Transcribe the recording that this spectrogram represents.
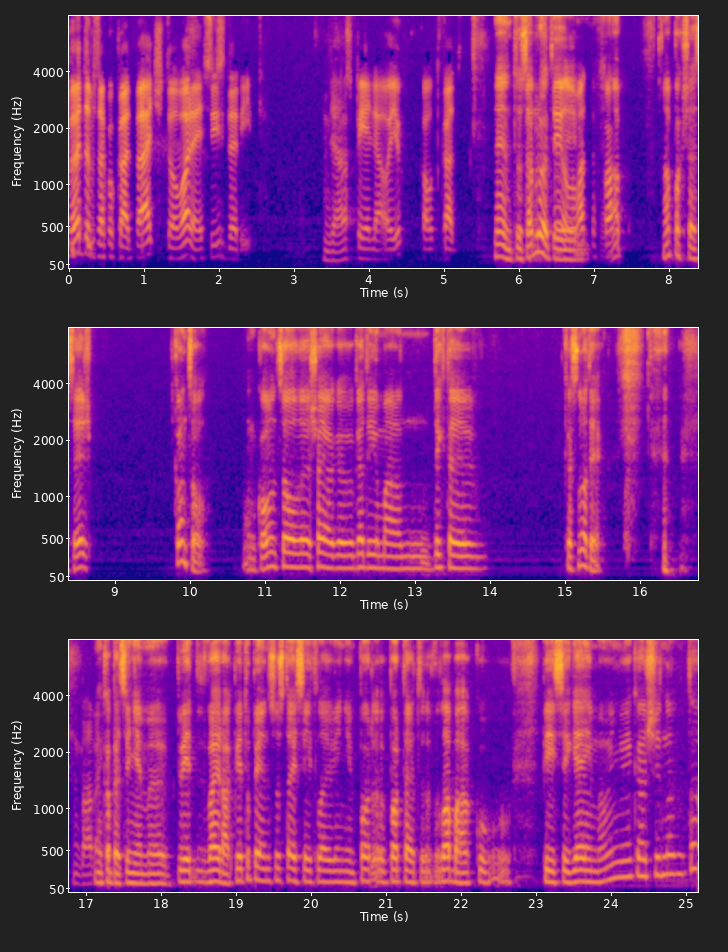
Protams, ar kaut kādu paču to varēs izdarīt. jā. Es pieļauju kaut kādu. Nē, nu, tu saproti, ap, apakšā sēž konsole. Un konsole šajā ga- gadījumā diktē, kas notiek. Kāpēc viņiem eh, pie, vairāk pietupienus uztaisīt, lai viņi por, portētu labāku PC game? Viņi vienkārši, nu, tā,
